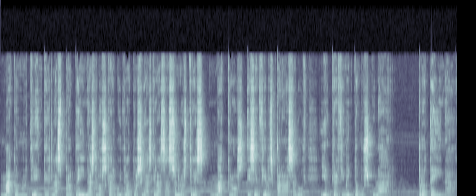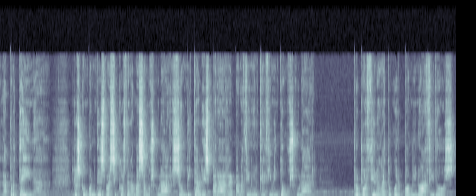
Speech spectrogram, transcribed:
Macronutrientes, las proteínas, los carbohidratos y las grasas son los tres macros esenciales para la salud y el crecimiento muscular. Proteína, la proteína. Los componentes básicos de la masa muscular son vitales para la reparación y el crecimiento muscular. Proporcionan a tu cuerpo aminoácidos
